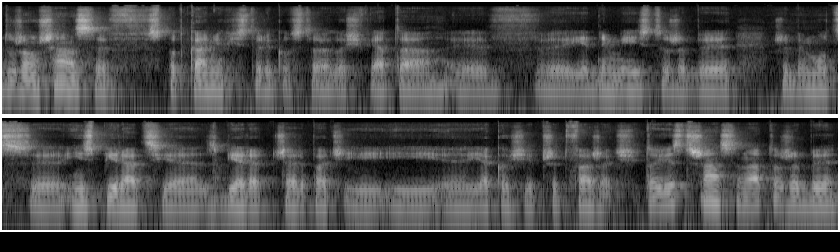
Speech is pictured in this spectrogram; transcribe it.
dużą szansę w spotkaniu historyków z całego świata y, w jednym miejscu, żeby, żeby móc y, inspiracje zbierać, czerpać i, i jakoś je przetwarzać. To jest szansa na to, żeby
